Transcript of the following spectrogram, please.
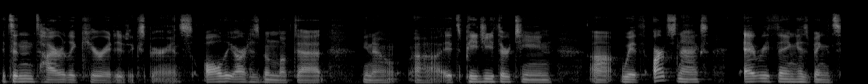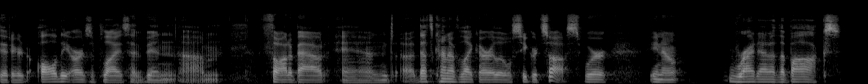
it's an entirely curated experience. All the art has been looked at. You know, uh, it's PG thirteen. Uh, with art snacks, everything has been considered. All the art supplies have been um, thought about, and uh, that's kind of like our little secret sauce. We're, you know, right out of the box,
